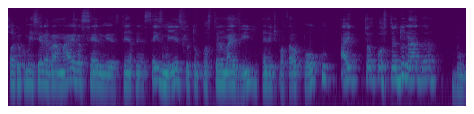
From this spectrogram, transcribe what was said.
Só que eu comecei a levar mais a sério mesmo. Tem apenas seis meses que eu tô postando mais vídeos. A gente postava pouco. Aí estão postando do nada. Bum.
